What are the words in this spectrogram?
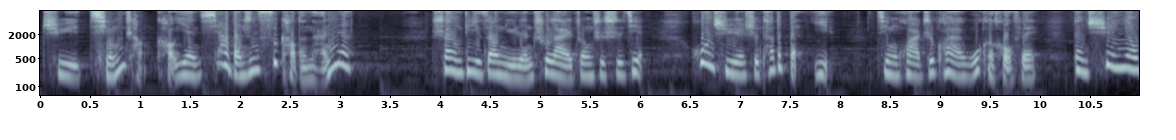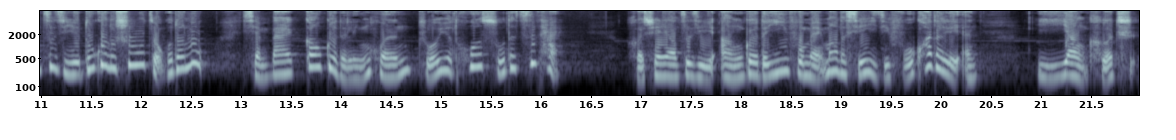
去情场考验下半身思考的男人。上帝造女人出来装饰世界，或许是他的本意。进化之快无可厚非，但炫耀自己读过的书、走过的路，显摆高贵的灵魂、卓越脱俗的姿态，和炫耀自己昂贵的衣服、美貌的鞋以及浮夸的脸一样可耻。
